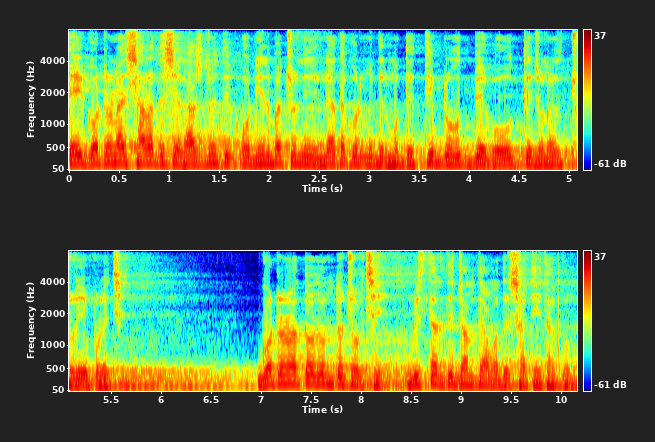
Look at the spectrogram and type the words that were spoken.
এই ঘটনায় সারা দেশে রাজনৈতিক ও নির্বাচনী নেতাকর্মীদের মধ্যে তীব্র উদ্বেগ ও উত্তেজনা ছড়িয়ে পড়েছে। ঘটনা তদন্ত চলছে। বিস্তারিত জানতে আমাদের সাথেই থাকুন।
